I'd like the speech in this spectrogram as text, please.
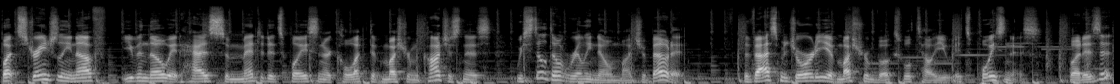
But strangely enough, even though it has cemented its place in our collective mushroom consciousness, we still don't really know much about it. The vast majority of mushroom books will tell you it's poisonous, but is it?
